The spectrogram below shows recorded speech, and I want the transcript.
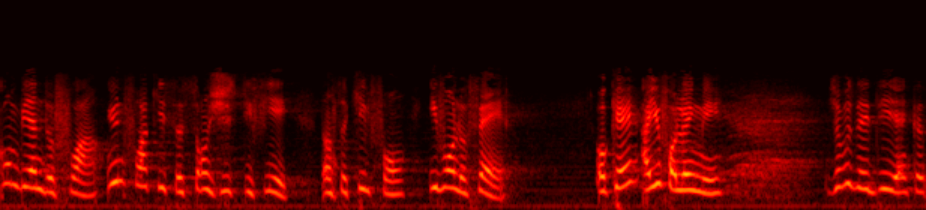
combien de fois Une fois qu'ils se sont justifiés dans ce qu'ils font, ils vont le faire. OK? Are you following me? Je vous ai dit hein, que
